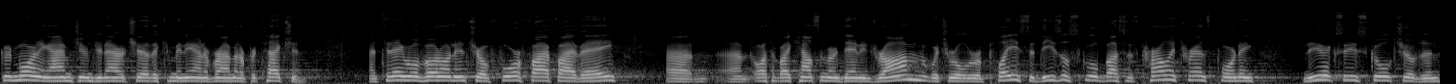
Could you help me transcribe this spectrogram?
Good morning. I'm Jim Gennaro, Chair of the Committee on Environmental Protection. And today we'll vote on Intro 455A, uh, um, authored by Councilmember Danny Dromm, which will replace the diesel school buses currently transporting New York City school children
